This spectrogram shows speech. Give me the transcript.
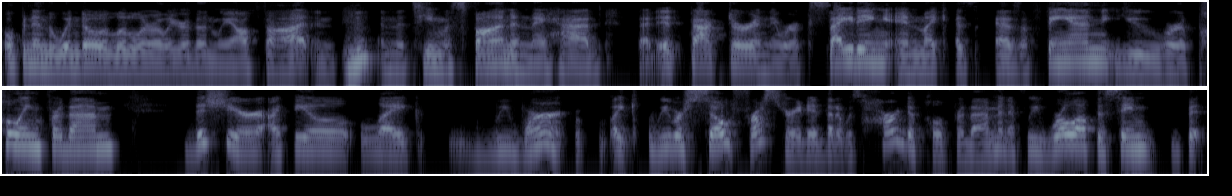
opening the window a little earlier than we all thought. And, mm-hmm. and the team was fun and they had that it factor and they were exciting. And like, as, as a fan, you were pulling for them. This year, I feel like we weren't like, we were so frustrated that it was hard to pull for them. And if we roll out the same bit,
